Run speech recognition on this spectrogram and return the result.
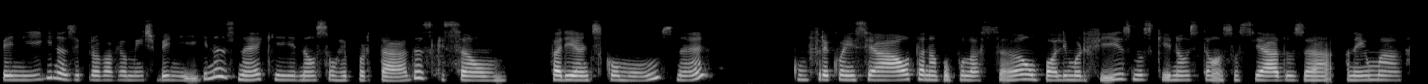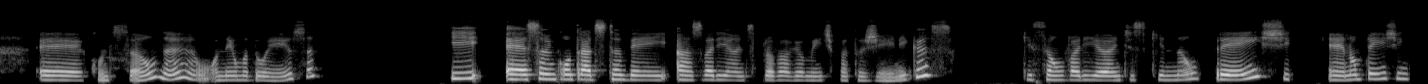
benignas e provavelmente benignas, né, que não são reportadas, que são variantes comuns, né, com frequência alta na população, polimorfismos que não estão associados a, nenhuma é, condição, né, a nenhuma doença. E é, são encontrados também as variantes provavelmente patogênicas, que são variantes que não preenchem, é, não preenchem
